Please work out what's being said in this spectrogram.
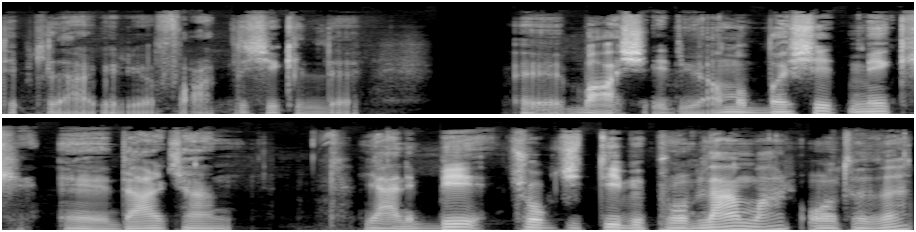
tepkiler veriyor. Farklı şekilde e, baş ediyor. Ama baş etmek e, derken yani bir çok ciddi bir problem var ortada.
